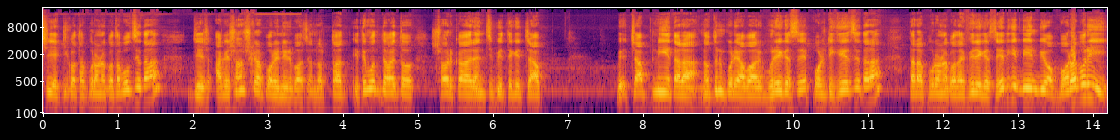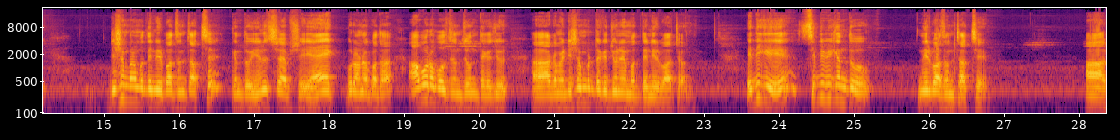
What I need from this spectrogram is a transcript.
সেই একই কথা, পুরানো কথা বলছে তারা, যে আগে সংস্কার, পরে নির্বাচন। অর্থাৎ ইতিমধ্যে হয়তো সরকার, এনসিপি থেকে চাপ চাপ নিয়ে তারা নতুন করে আবার ঘুরে গেছে, পোলট্রি খেয়েছে তারা তারা পুরনো কথায় ফিরে গেছে। এদিকে বিএনপি বরাবরই ডিসেম্বরের মধ্যে নির্বাচন চাচ্ছে, কিন্তু ইউনুস সাহেব সেই এক পুরানো কথা আবারও বলছেন জুন থেকে জুন আগামী ডিসেম্বর থেকে জুনের মধ্যে নির্বাচন। এদিকে সিপিবি কিন্তু নির্বাচন চাচ্ছে। আর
